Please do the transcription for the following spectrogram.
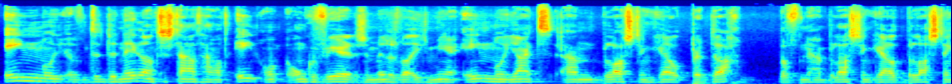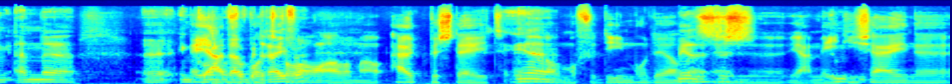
1 miljard, de, de, Nederlandse staat haalt 1, ongeveer, dus inmiddels wel iets meer, 1 miljard aan belastinggeld per dag. Of naar belastinggeld, belasting en uh, ja, dat voor wordt bedrijven. gewoon allemaal uitbesteed. En ja. allemaal verdienmodellen. Ja, dus, en uh, ja, medicijnen,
